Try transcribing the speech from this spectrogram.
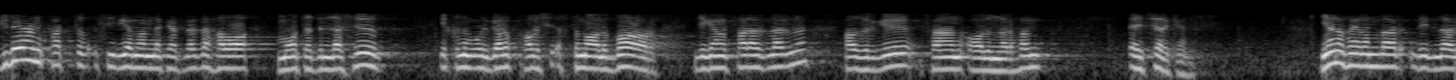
judayam qattiq isiydigan mamlakatlarda havo mo'tadillashib iqlim o'zgarib qolishi ehtimoli bor degan farazlarni hozirgi fan olimlari ham aytishar ekan. Yana payg'ambar deydilar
